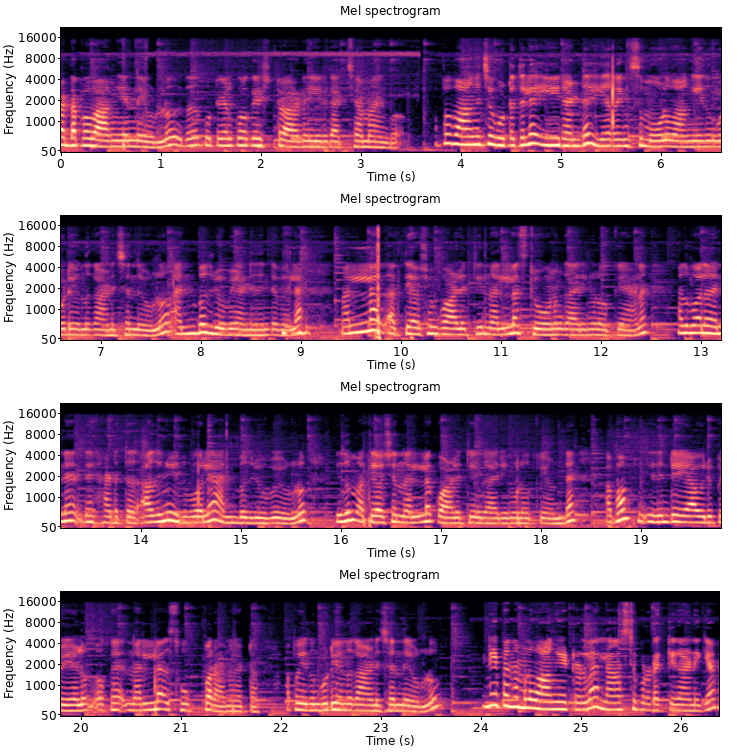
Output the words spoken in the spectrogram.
കണ്ടപ്പോൾ വാങ്ങിയെന്നേ ഉള്ളൂ. ഇത് കുട്ടികൾക്കൊക്കെ ഇഷ്ടമാണ് ഈ ഒരു കച്ചമാങ്കോ അപ്പോൾ വാങ്ങിച്ച കൂട്ടത്തിൽ ഈ രണ്ട് ഇയർ റിങ്സ് മോൾ വാങ്ങിയതും കൂടി ഒന്ന് കാണിച്ചെന്നേ ഉള്ളൂ. അൻപത് രൂപയാണ് ഇതിന്റെ വില. നല്ല അത്യാവശ്യം ക്വാളിറ്റി നല്ല സ്റ്റോണും കാര്യങ്ങളും ഒക്കെയാണ്. അതുപോലെ തന്നെ അടുത്ത് അതിനും ഇതുപോലെ അൻപത് രൂപയേ ഉള്ളൂ. ഇതും അത്യാവശ്യം നല്ല ക്വാളിറ്റിയും കാര്യങ്ങളും ഒക്കെ ഉണ്ട്. അപ്പം ഇതിന്റെ ആ ഒരു പേളും ഒക്കെ നല്ല സൂപ്പറാണ് കേട്ടോ. അപ്പോൾ ഇതും കൂടി ഒന്ന് കാണിച്ചെന്നേ ഉള്ളൂ. ഇനിയിപ്പോൾ നമ്മൾ വാങ്ങിയിട്ടുള്ള ലാസ്റ്റ് പ്രൊഡക്റ്റ് കാണിക്കാം.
